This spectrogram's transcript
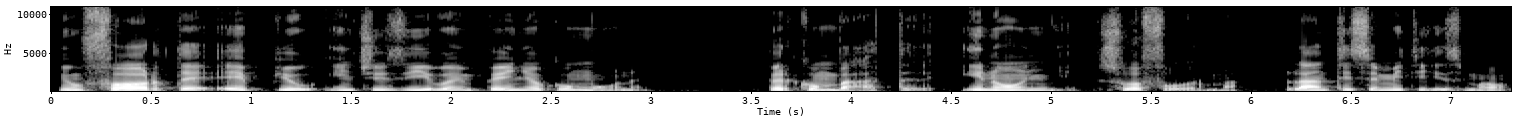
di un forte e più incisivo impegno comune per combattere in ogni sua forma l'antisemitismo.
